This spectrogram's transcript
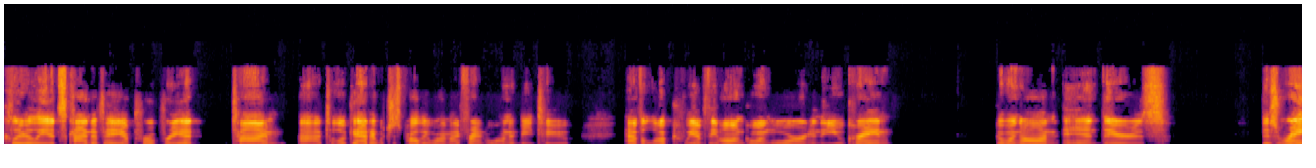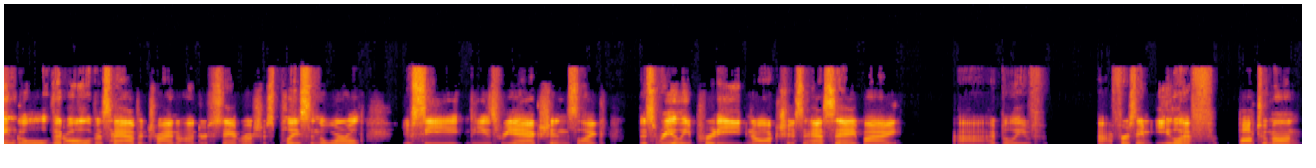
Clearly, it's kind of a appropriate time uh, to look at it, which is probably why my friend wanted me to have a look. We have the ongoing war in the Ukraine going on, and there's this wrangle that all of us have in trying to understand Russia's place in the world. You see these reactions, like this really pretty noxious essay by, uh, I believe, uh, first name Elif Batuman,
